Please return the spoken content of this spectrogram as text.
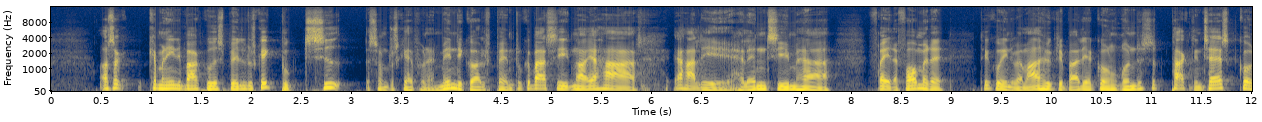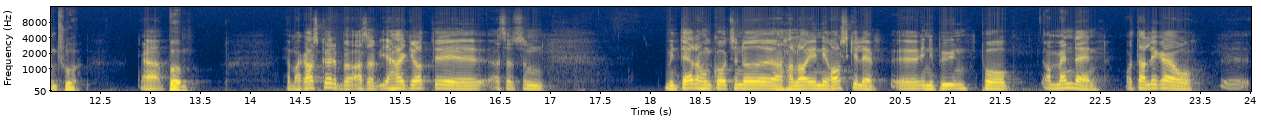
og så kan man egentlig bare gå ud og spille. Du skal ikke booke tid som du skal på en almindelig golfbane. Du kan bare sige, når jeg har, jeg har lige halvanden time her fredag formiddag, det kunne egentlig være meget hyggeligt bare lige at gå en runde, så pak din taske, gå en tur. Ja. Bum. Ja, man kan også gøre det, altså jeg har gjort det, altså sådan, min datter hun går til noget halløj ind i Roskilde, øh, ind i byen på, om mandagen, og der ligger jo øh,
